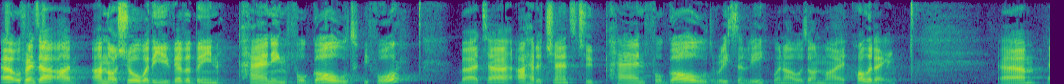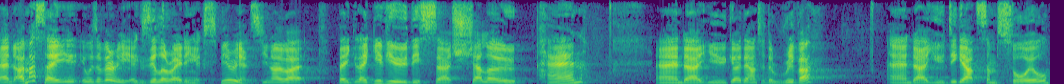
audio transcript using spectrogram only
Uh, well, friends, uh, I'm, I'm not sure whether you've ever been panning for gold before, but uh, I had a chance to pan for gold recently when I was on my holiday. Um, and I must say, it, it, was a very exhilarating experience. You know, uh, they, they give you this uh, shallow pan, and uh, you go down to the river, and you dig out some soil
